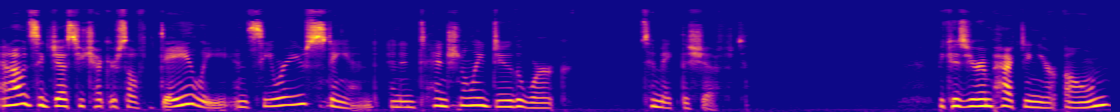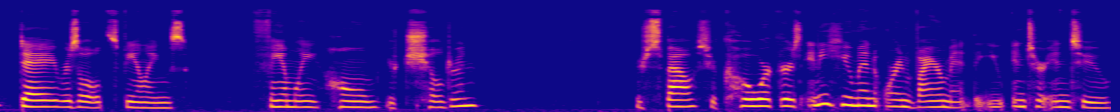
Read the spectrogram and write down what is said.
And I would suggest you check yourself daily and see where you stand and intentionally do the work to make the shift. Because you're impacting your own day, results, feelings, family, home, your children, your spouse, your coworkers, any human or environment that you enter into,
